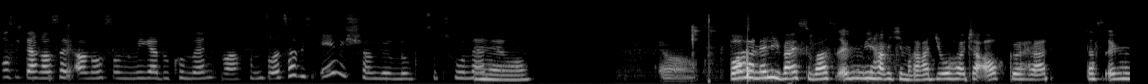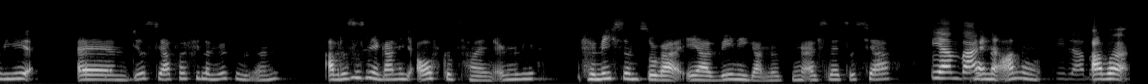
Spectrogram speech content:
Muss ich daraus halt auch noch so ein mega Dokument machen. So, als habe ich eh nicht schon genug zu tun. Halt. Ja. Ja. Boah, Vanelli, weißt du was? Irgendwie habe ich im Radio heute auch gehört, dass irgendwie ähm, dieses Jahr voll viele Mücken sind. Aber das ist mir gar nicht aufgefallen. Irgendwie, für mich sind es sogar eher weniger Mücken als letztes Jahr. Ja, im Wald Keine Ahnung. Aber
